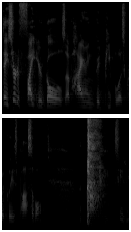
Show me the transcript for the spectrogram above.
they sort of fight your goals of hiring good people as quickly as possible. Excuse me.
